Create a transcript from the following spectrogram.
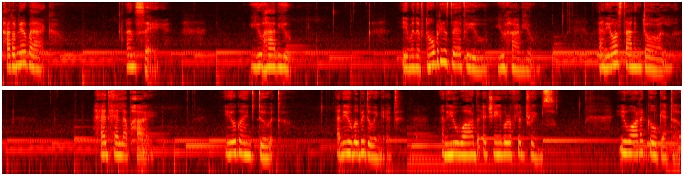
Pat on your back and say, You have you. Even if nobody is there for you, you have you. And you're standing tall, head held up high. You're going to do it. And you will be doing it. And you are the achiever of your dreams. You are a go getter.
